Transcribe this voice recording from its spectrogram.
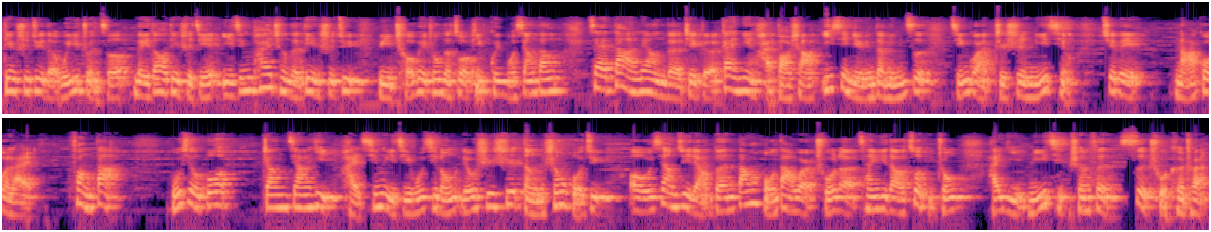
电视剧的唯一准则。每到电视节，已经拍成的电视剧与筹备中的作品规模相当，在大量的这个概念海报上，一线演员的名字尽管只是拟请，却被拿过来放大。吴秀波。张嘉译、海清以及吴奇隆、刘诗诗等生活剧、偶像剧两端当红大腕，除了参与到作品中，还以拟请身份四处客串。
